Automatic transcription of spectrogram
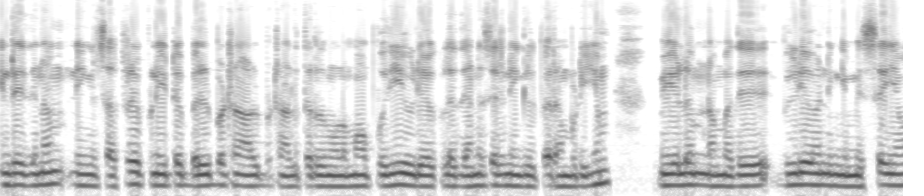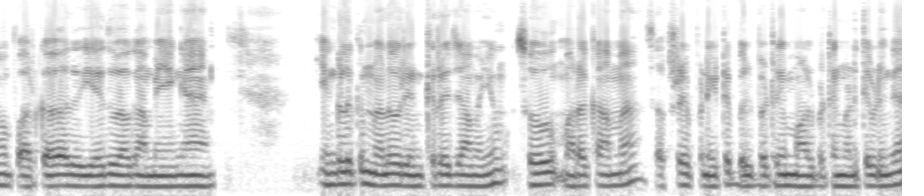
இன்றைய தினம் நீங்கள் சப்ஸ்கிரைப் பண்ணிவிட்டு பெல் பட்டன் ஆல் பட்டன் அழுத்துறது மூலமாக புதிய வீடியோக்களை தினசரி நீங்கள் பெற முடியும். மேலும் நமது வீடியோவை நீங்கள் மிஸ் செய்யாமல் பார்க்க அது ஏதுவாக அமையுங்க. எங்களுக்கும் நல்ல ஒரு என்கரேஜ் அமையும். ஸோ மறக்காமல் சப்ஸ்கிரைப் பண்ணிவிட்டு பெல் பட்டனையும் ஆல் பட்டனையும் அழுத்தி விடுங்க.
